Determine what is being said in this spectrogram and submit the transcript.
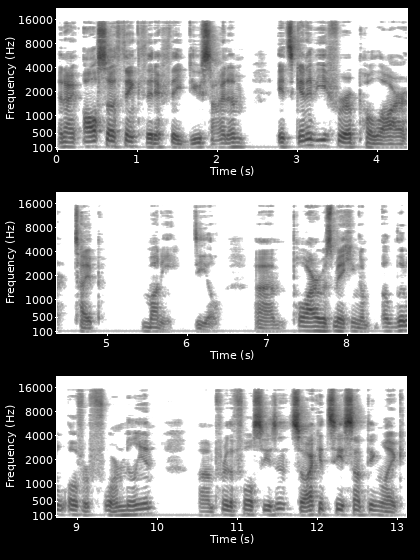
and I also think that if they do sign him, it's going to be for a Pillar type money deal. Um, was making a, a little over four million um, for the full season. So I could see something like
